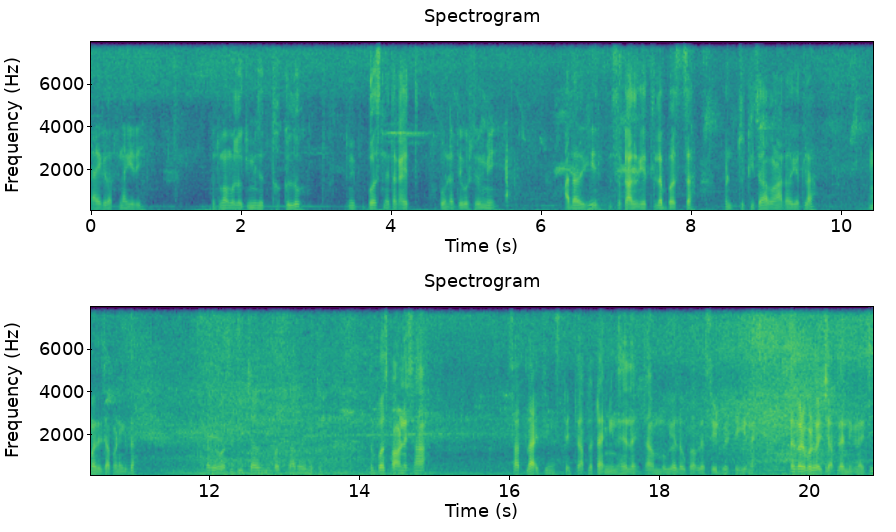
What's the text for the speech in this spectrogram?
डायरेक्ट रत्नागिरी. मग तुम्हाला बोललो की मी जर थकलो तुम्ही बस नाही तर काय कोणत्या गोष्टी मी आधार घेईल. जसं काल घेतला बसचा पण चुकीचा आपण आधार घेतला. मध्येच आपण एकदा आता व्यवस्थित विचारून बस चालू आधार तर बस पावणे सहा सातला आय थिंक असते. तर आपलं टायमिंग झालेला आहे. तर बघूया लवकर आपल्याला सीट भेटते की नाही. तर गडबड व्हायची आपल्याला निघण्याची.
